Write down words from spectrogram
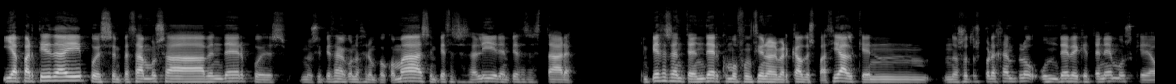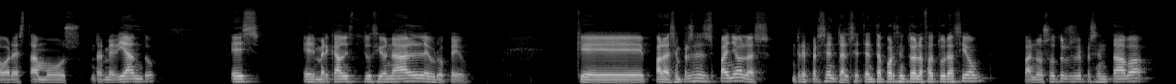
Y a partir de ahí, pues empezamos a vender, pues nos empiezan a conocer un poco más, empiezas a salir, empiezas a estar, empiezas a entender cómo funciona el mercado espacial, que nosotros, por ejemplo, un debe que tenemos, que ahora estamos remediando, es el mercado institucional europeo, que para las empresas españolas representa el 70% de la facturación, para nosotros representaba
